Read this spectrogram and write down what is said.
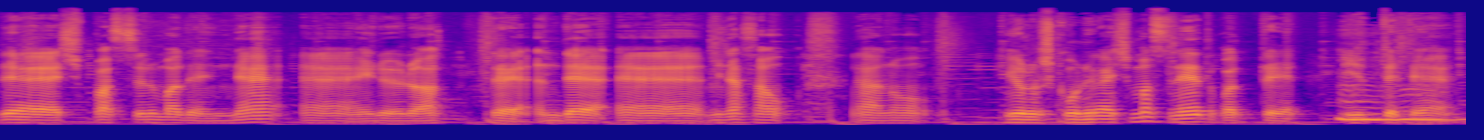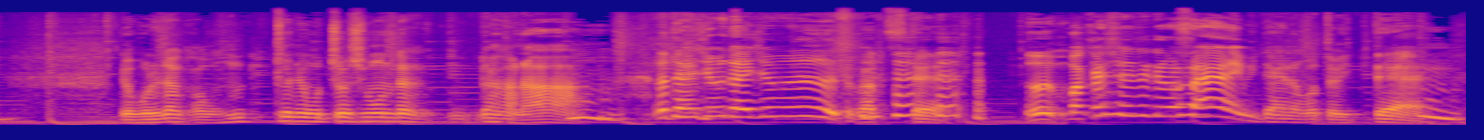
で出発するまでにね、えーいろいろあってで、えー皆さんあのよろしくお願いしますねとかって言ってて、うんで俺なんか本当にお調子者だだから、うんあ大丈夫大丈夫とかっつって うん任せてくださいみたいなことを言って、うん。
